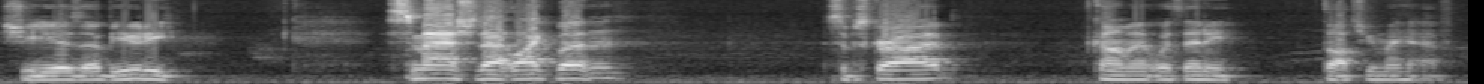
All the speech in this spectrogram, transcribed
she is a beauty. Smash that like button. Subscribe. Comment with any thoughts you may have.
